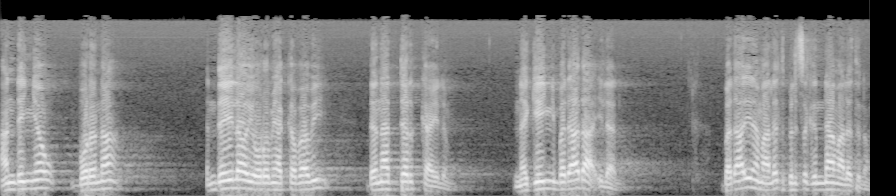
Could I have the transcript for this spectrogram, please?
አንደኛው ቦረና እንደ ሌላው የኦሮሚያ አካባቢ ደናደርክ አይልም፣ ነጌኝ በዳዳ ይላል። በዳዲነ ማለት ብልጽግና ማለት ነው።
